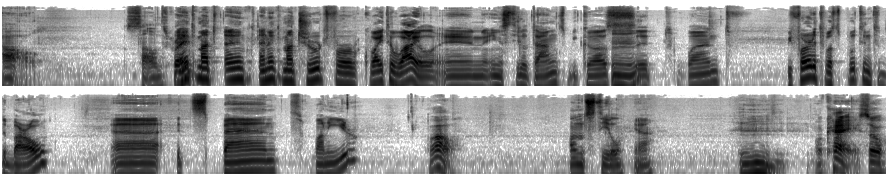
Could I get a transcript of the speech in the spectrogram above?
Wow. Sounds And great. it, mat- and, it, and it matured for quite a while in in steel tanks because Mhm. it went before it was put into the barrel. Uh, it spent one year Wow. on steel. Yeah. Hmm. Okay, so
